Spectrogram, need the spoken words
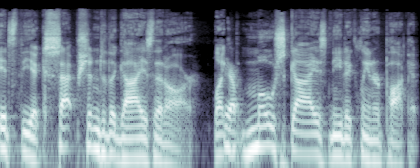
it's the exception to the guys that are. Like yep. most guys need a cleaner pocket.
